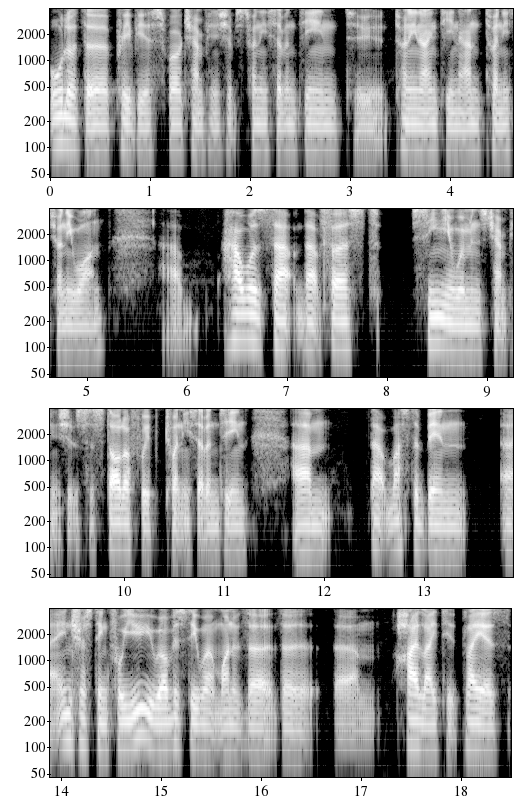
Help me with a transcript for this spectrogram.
all of the previous World Championships, 2017 to 2019 and 2021. Uh, how was that that first senior women's championships to start off with 2017? Um, that must have been uh, interesting for you. You obviously weren't one of the the um, highlighted players.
